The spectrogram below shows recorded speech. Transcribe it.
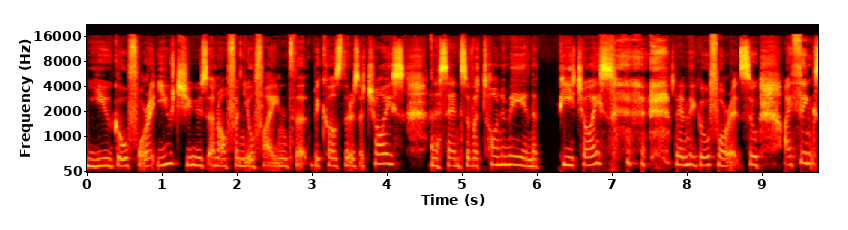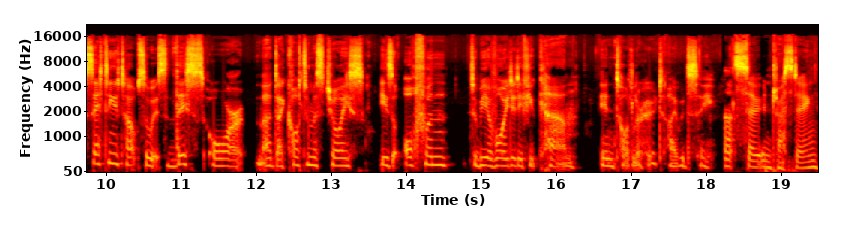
You go for it, you choose. And often you'll find that because there's a choice and a sense of autonomy in the P choice, then they go for it. So I think setting it up so it's this or a dichotomous choice is often to be avoided if you can in toddlerhood, I would say. That's so interesting.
